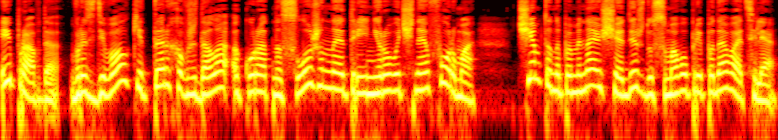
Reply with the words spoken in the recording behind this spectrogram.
И правда, в раздевалке Терхов ждала аккуратно сложенная тренировочная форма, чем-то напоминающая одежду самого преподавателя,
